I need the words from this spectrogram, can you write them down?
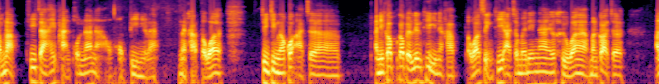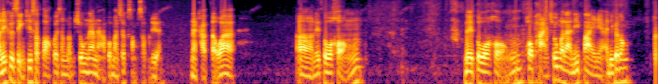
สำหรับที่จะให้ผ่านพ้นหน้าหนาวของปีนี้แล้วนะครับ แต่ว่าจริง ๆ เราก็อาจจะอันนี้ก็ก็เป็นเรื่องที่นะครับ แต่ว่าสิ่งที่อาจจะไม่ได้ง่ายก็คือว่ามันก็อาจจะอันนี้คือสิ่งที่สต็อกไว้สำหรับช่วงหน้าหนาวประมาณสักสองสาเดือนนะครับ แต่ว่าในตัวของ ในตัวของพอผ่านช่วงเวลานี้ไปเนี่ย อันนี้ก็ต้องไป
